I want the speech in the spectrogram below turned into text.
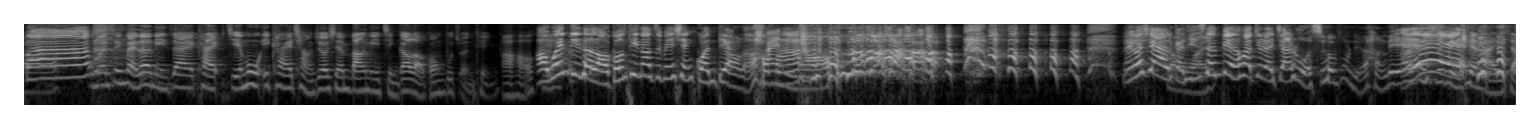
吧，我们请美乐你在开节目一开场就先帮你警告老公不准听。好好，啊，Wendy 的老公听到这边先关掉了，好你哦。没关系啊，感情生变的话，就来加入我失婚妇女的行列。哎，是明天来一下。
